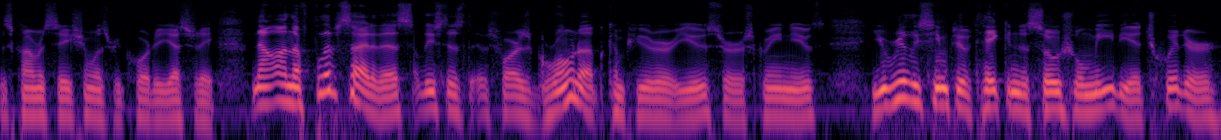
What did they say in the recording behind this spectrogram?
This conversation was recorded yesterday. Now, on the flip side of this, at least as, as far as grown up computer use or screen use, you really seem to have taken to social media, Twitter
